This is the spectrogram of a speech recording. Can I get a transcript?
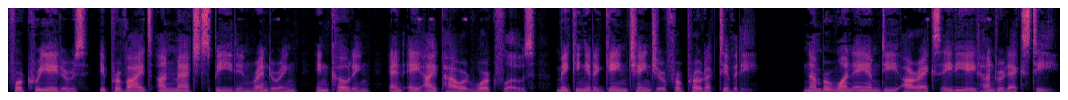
For creators, it provides unmatched speed in rendering, encoding, and AI powered workflows, making it a game changer for productivity. Number 1 AMD RX 8800 XT.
